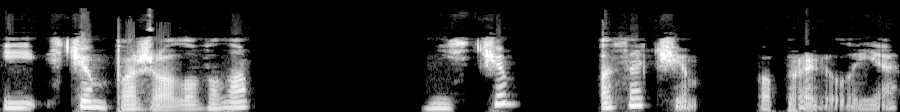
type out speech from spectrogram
И с чем пожаловала? Не с чем, а зачем, поправила я.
